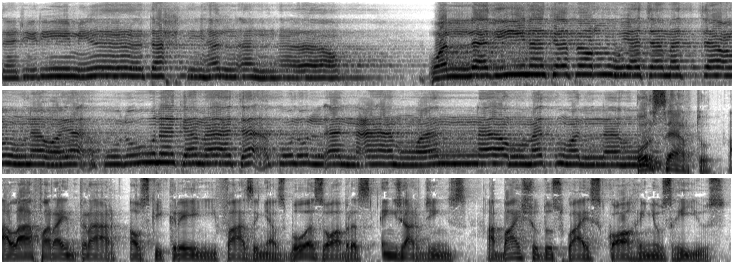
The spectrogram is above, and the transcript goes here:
تجري من تحتها الأنهار والذين كفروا يتمتعون ويأكلون كما تأكل الأنعام والنار مثوى لهم Por certo, Allah fará entrar aos que creem e fazem as boas obras em jardins, abaixo dos quais correm os rios.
